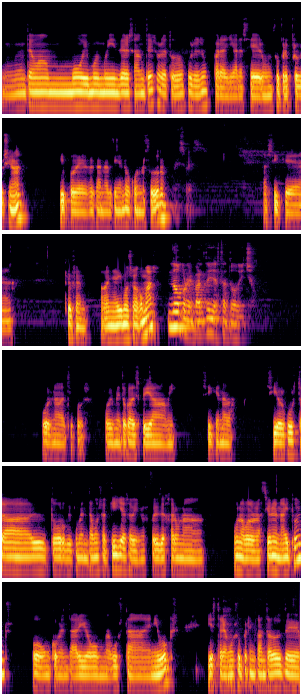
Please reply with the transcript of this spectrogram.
Un tema muy, muy, muy interesante, sobre todo, pues eso, para llegar a ser un super profesional y poder ganar dinero con nuestro dron. Eso es. Así que, ¿qué Fran? ¿Añadimos algo más? No, por mi parte ya está todo dicho. Pues nada, chicos, hoy me toca despedir a mí. Así que nada, si os gusta todo lo que comentamos aquí, ya sabéis, nos podéis dejar una, una valoración en iTunes o un comentario o un me gusta en iVoox y estaremos súper encantados de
